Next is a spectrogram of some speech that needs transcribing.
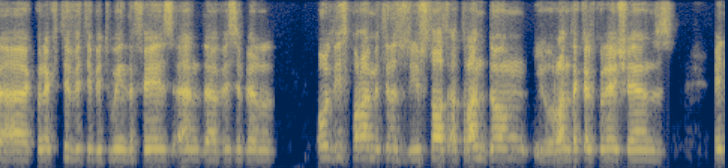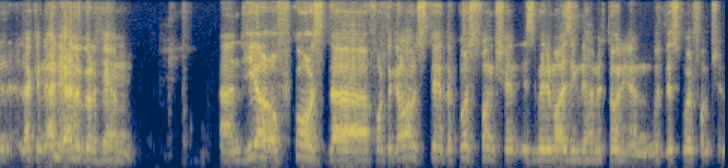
the connectivity between the phase and the visible, all these parameters, you start at random, you run the calculations in like in any algorithm. And here, of course, the for the ground state, the cost function is minimizing the Hamiltonian with this wave function.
